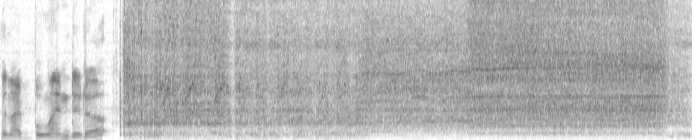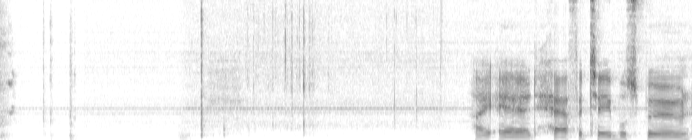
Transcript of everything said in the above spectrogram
then I blend it up. I add half a tablespoon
